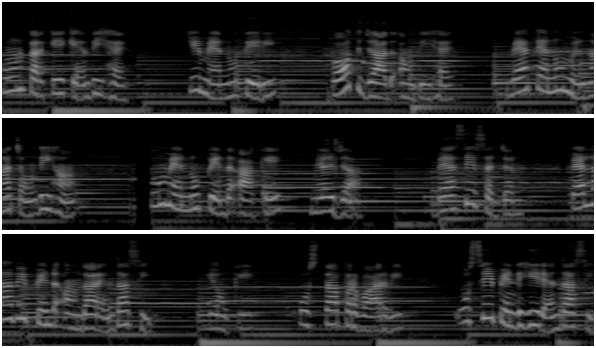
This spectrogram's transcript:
ਫੋਨ ਕਰਕੇ ਕਹਿੰਦੀ ਹੈ ਕਿ ਮੈਨੂੰ ਤੇਰੀ ਬਹੁਤ ਯਾਦ ਆਉਂਦੀ ਹੈ। ਮੈਂ ਤੈਨੂੰ ਮਿਲਣਾ ਚਾਹੁੰਦੀ ਹਾਂ। ਤੂੰ ਮੈਨੂੰ ਪਿੰਡ ਆ ਕੇ ਮਿਲ ਜਾ। ਵੈਸੇ ਸੱਜਣ ਪਹਿਲਾਂ ਵੀ ਪਿੰਡ ਆਉਂਦਾ ਰਹਿੰਦਾ ਸੀ, ਕਿਉਂਕਿ ਉਸ ਦਾ ਪਰਿਵਾਰ ਵੀ ਉਸੇ ਪਿੰਡ ਹੀ ਰਹਿੰਦਾ ਸੀ।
